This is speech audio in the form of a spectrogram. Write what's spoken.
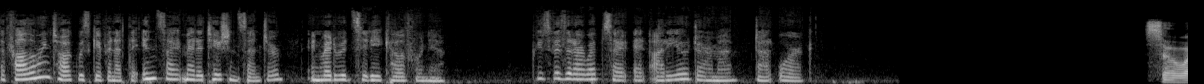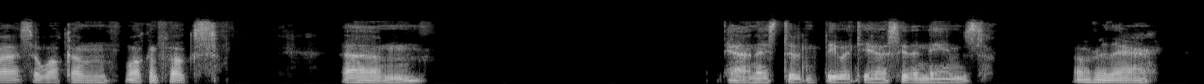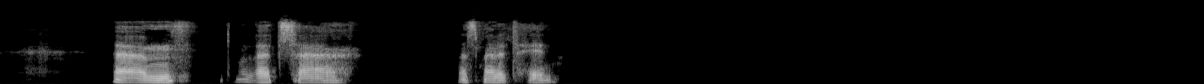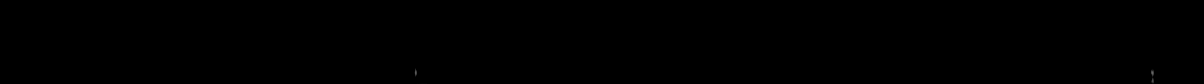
The following talk was given at the Insight Meditation Center in Redwood City, California. Please visit our website at audiodharma.org. So, uh, so welcome, welcome, folks. Um, yeah, nice to be with you. I see the names over there. Um, let's uh, let's meditate.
